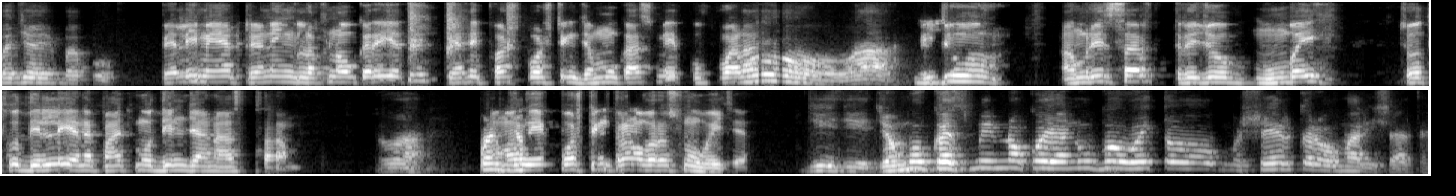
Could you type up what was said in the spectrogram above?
બજાવી બાપુ? પહેલી મેં ટ્રેનિંગ લખનઉ કરી હતી ત્યાંથી ફર્સ્ટ પોસ્ટિંગ જમ્મુ કાશ્મીર કુપવાડા. વાહ. બીજું અમૃતસર ત્રીજું મુંબઈ ચોથું દિલ્હી અને પાંચમું દિનજાન આસામ. પણ એક પોસ્ટિંગ ત્રણ વર્ષનું હોય છે. જી જી. જમ્મુ કાશ્મીર નો કોઈ અનુભવ હોય તો શેર કરો મારી સાથે.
